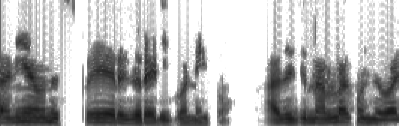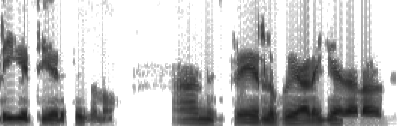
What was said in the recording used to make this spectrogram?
தனியாக வந்து ஸ்ப்ரேயருக்கு ரெடி பண்ணிப்போம். அதுக்கு நல்லா கொஞ்சம் வடிகட்டி எடுத்துக்கணும். அந்த ஸ்ப்ரேயரில் போய் அடைக்காத அளவுக்கு.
